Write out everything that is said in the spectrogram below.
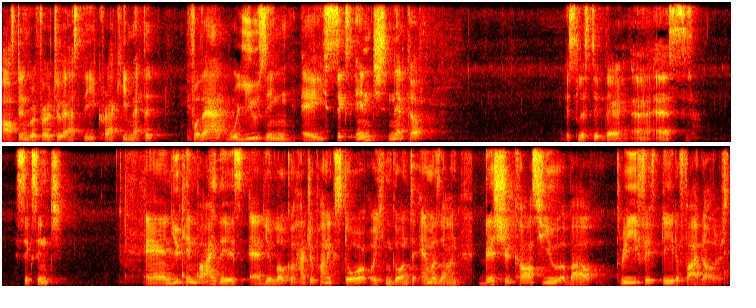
often referred to as the Kratky method. For that, we're using a 6 inch net cup. It's listed there uh, as 6 inch. And you can buy this at your local hydroponic store or you can go onto Amazon. This should cost you about $3.50 to $5.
